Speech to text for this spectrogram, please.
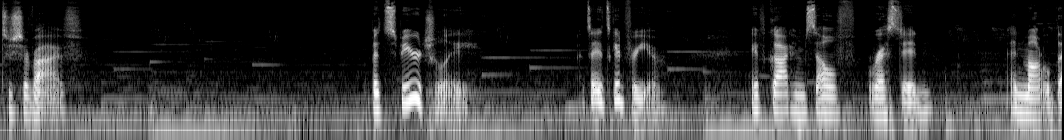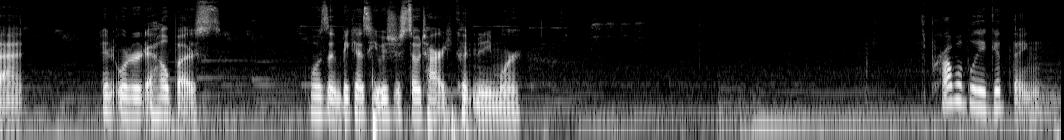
to survive. But spiritually, I'd say it's good for you. If God Himself rested and modeled that in order to help us, wasn't because He was just so tired He couldn't anymore. It's probably a good thing.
